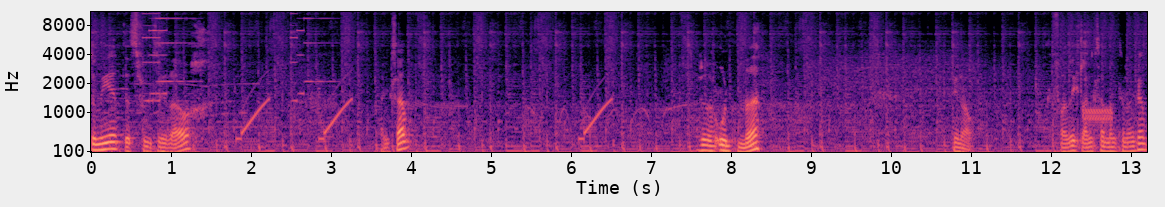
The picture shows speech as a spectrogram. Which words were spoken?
Funktioniert, das funktioniert auch. Langsam. Schon nach unten, ne? Genau. Vorsicht, langsam, langsam, langsam.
